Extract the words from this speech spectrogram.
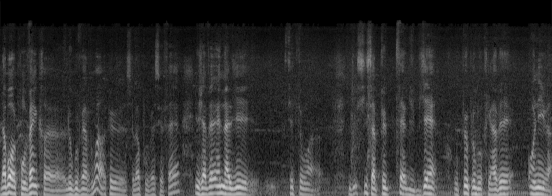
D'abord convaincre euh, le gouvernement que cela pouvait se faire. Et j'avais un allié, Thomas. Si ça peut faire du bien au peuple burkinabé, on y va.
